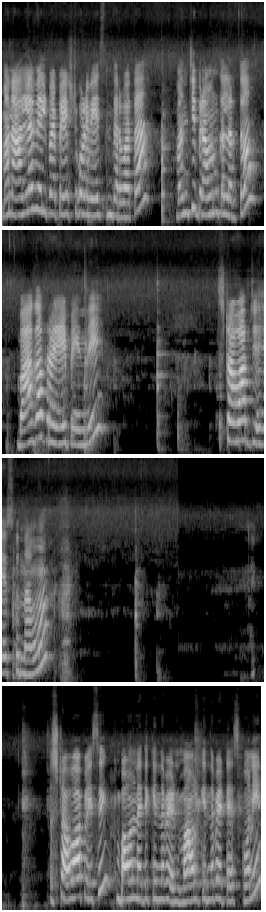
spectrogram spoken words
మన అల్లం వెల్లిపాయ పేస్ట్ కూడా వేసిన తర్వాత మంచి బ్రౌన్ కలర్తో బాగా ఫ్రై అయిపోయింది. స్టవ్ ఆఫ్ చేసేసుకుందాము. స్టవ్ ఆఫ్ వేసి బౌల్ అయితే కింద పె మామూలు కింద పెట్టేసుకొని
